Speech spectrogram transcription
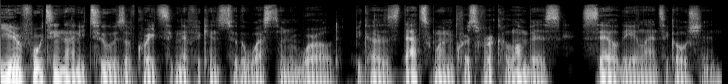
year 1492 is of great significance to the Western world because that's when Christopher Columbus sailed the Atlantic Ocean,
